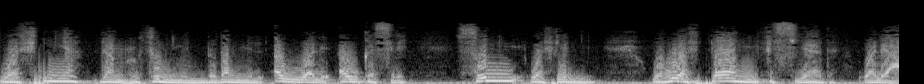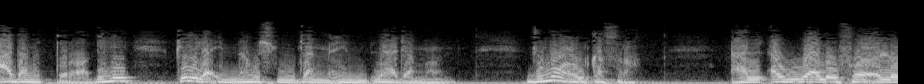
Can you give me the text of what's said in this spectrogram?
وثنية جمع ثني بضم الأول أو كسره ثني وثني وهو الثاني في السيادة ولعدم اضطراده قيل إنه اسم جمع لا جمع. جموع الكسرة. الأول فعل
